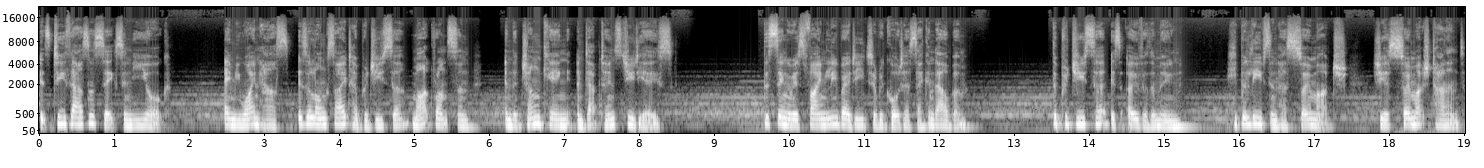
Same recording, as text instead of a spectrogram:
It's 2006 in New York. Amy Winehouse is alongside her producer, Mark Ronson, in the Chung King and Daptone studios. The singer is finally ready to record her second album. The producer is over the moon. He believes in her so much. She has so much talent,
